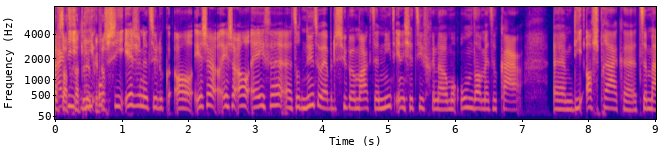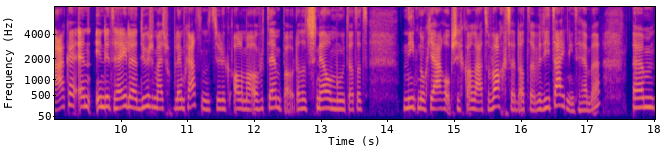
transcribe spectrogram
Maar die, lukken, die, optie is er natuurlijk al, is er, is er al even. Uh, tot nu toe hebben de supermarkten niet initiatief genomen om dan met elkaar um, die afspraken te maken. En in dit hele duurzaamheidsprobleem gaat het natuurlijk allemaal over tempo. Dat het snel moet, dat het niet nog jaren op zich kan laten wachten, dat we die tijd niet hebben. Um,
